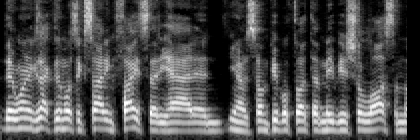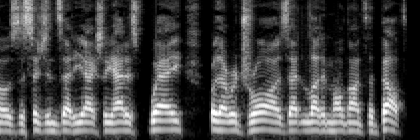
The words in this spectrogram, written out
they weren't exactly the most exciting fights that he had. And, you know, some people thought that maybe he should have lost some of those decisions that he actually had his way or that were draws that let him hold on to the belt.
